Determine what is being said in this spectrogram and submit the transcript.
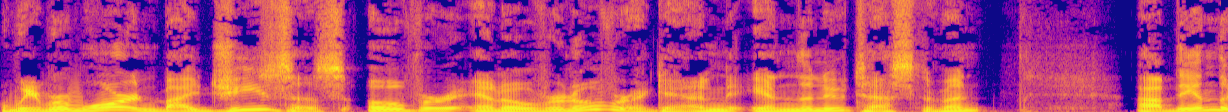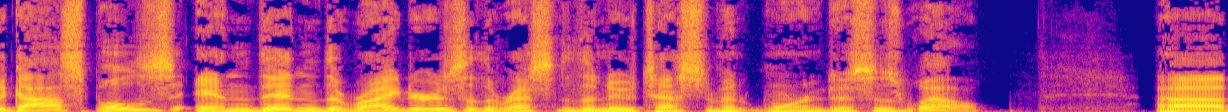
We were warned by Jesus over and over and over again in the New Testament, uh, in the Gospels, and then the writers of the rest of the New Testament warned us as well. Uh,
